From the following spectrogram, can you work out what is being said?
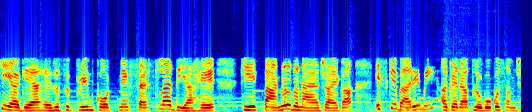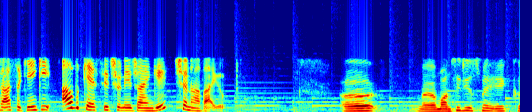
किया गया है जो सुप्रीम कोर्ट ने फैसला दिया है कि एक पैनल बनाया जाएगा इसके बारे में अगर आप लोगों को समझा सकें कि अब कैसे चुने जाएँगे चुनाव आयुक्त। मानसी जी इसमें एक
